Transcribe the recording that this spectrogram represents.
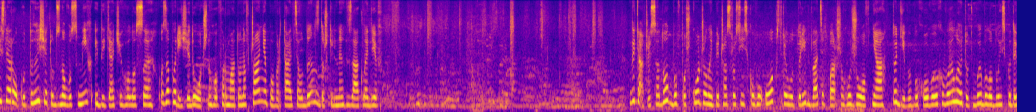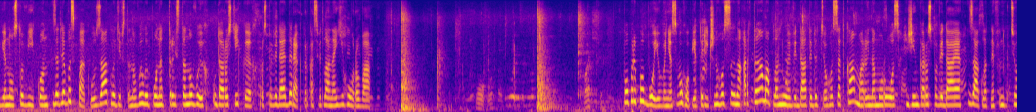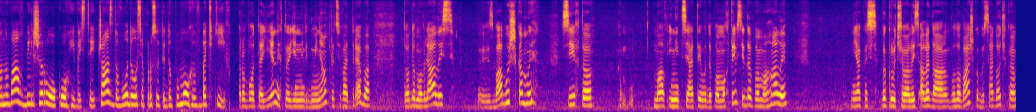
Після року тиші тут знову сміх і дитячі голоси. У Запоріжжі до очного формату навчання повертається один з дошкільних закладів. Дитячий садок був пошкоджений під час російського обстрілу торік 21 жовтня. Тоді вибуховою хвилею тут вибило близько 90 вікон. Задля безпеки у закладі встановили понад 300 нових ударостійких, розповідає директорка Світлана Єгорова. Попри побоювання свого п'ятирічного сина Артема, планує віддати до цього садка Марина Мороз. Жінка розповідає, заклад не функціонував більше року, і весь цей час доводилося просити допомоги в батьків. Робота є, ніхто її не відміняв, працювати треба. То домовлялись е, з бабушками. Всі, хто мав ініціативу допомогти, всі допомагали. Якось викручувались. Але да, було важко, бо садочка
